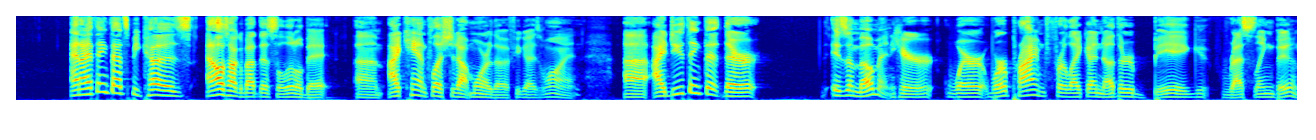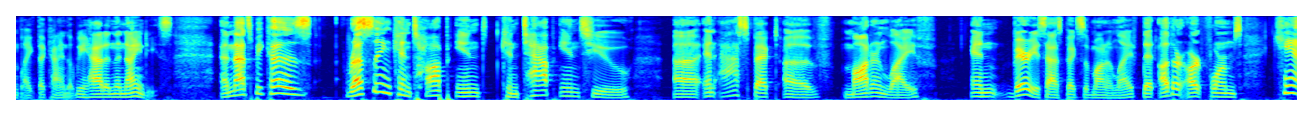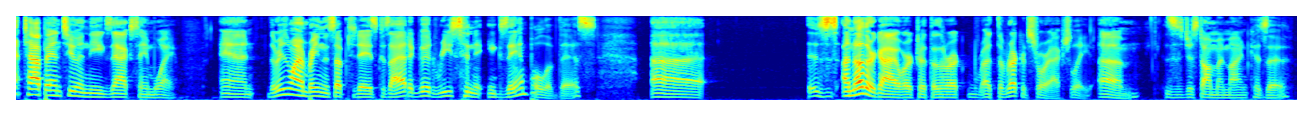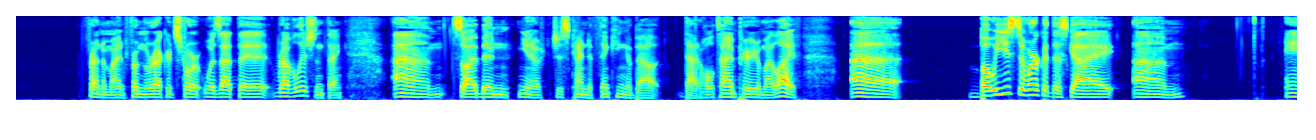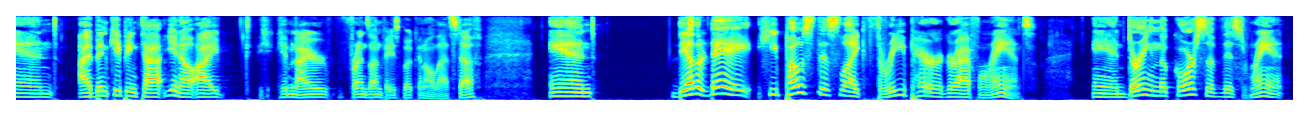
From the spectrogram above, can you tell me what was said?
and I think that's because, and I'll talk about this a little bit. Um, I can flesh it out more though if you guys want. Uh, I do think that there is a moment here where we're primed for like another big wrestling boom, like the kind that we had in the 90s. And that's because wrestling can top in can tap into uh, an aspect of modern life and various aspects of modern life that other art forms can't tap into in the exact same way. And the reason why I'm bringing this up today is because I had a good recent example of this. Uh, is another guy I worked with at the, rec- at the record store actually. Um, this is just on my mind because a friend of mine from the record store was at the Revolution thing. Um, so I've been, you know, just kind of thinking about that whole time period of my life. Uh, but we used to work with this guy, um, and I've been keeping tab. You know, I him and I are friends on Facebook and all that stuff. And the other day, he posts this like three paragraph rant, and during the course of this rant,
